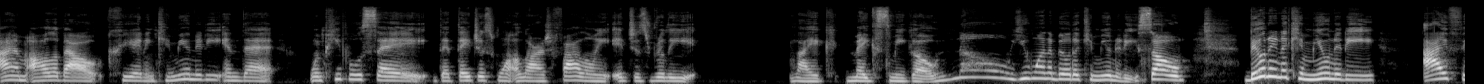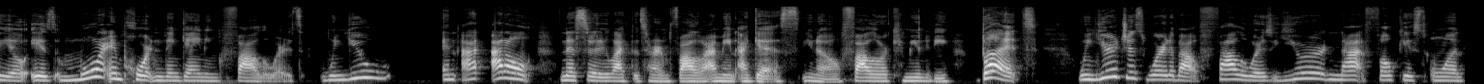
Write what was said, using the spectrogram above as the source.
I am all about creating community and that when people say that they just want a large following, it just really like makes me go, no, you want to build a community. So, building a community, I feel, is more important than gaining followers. When you and I, I don't necessarily like the term follower. I mean, I guess, you know, follower community, but when you're just worried about followers, you're not focused on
